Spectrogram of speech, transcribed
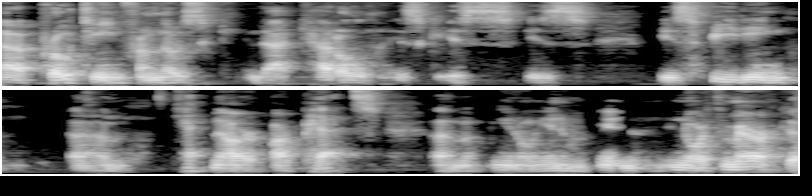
uh, protein from those that cattle is is is is feeding um, our, our, pets. Um, you know, in, in, North America,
